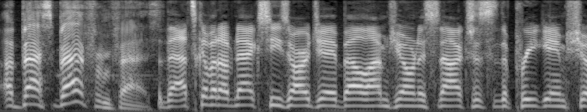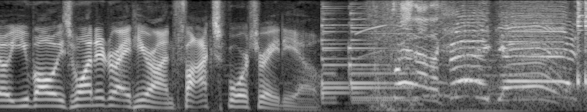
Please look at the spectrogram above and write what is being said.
a best bet from Fez. That's coming up next. He's RJ Bell. I'm Jonas Knox. This is the pregame show you've always wanted right here on Fox Sports Radio. Straight out of Vegas!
